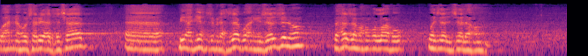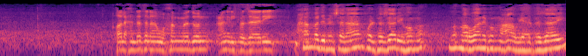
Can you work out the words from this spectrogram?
وأنه سريع الحساب بأن يهزم الأحزاب وأن يزلزلهم فهزمهم الله وزلزلهم. قال حدثنا محمد عن الفزاري. محمد بن سلام والفزاري هم مروان بن معاوية الفزاري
